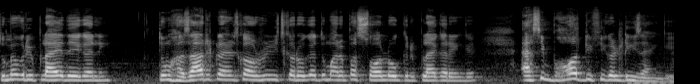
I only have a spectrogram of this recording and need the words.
तुम्हें वो रिप्लाई देगा नहीं। तुम हज़ार क्लाइंट्स को आउटरीच करोगे तुम्हारे पास सौ लोग रिप्लाई करेंगे। ऐसी बहुत डिफ़िकल्टीज आएँगी।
